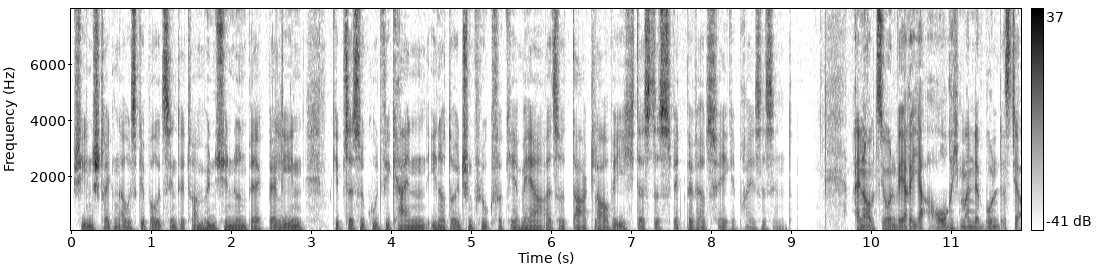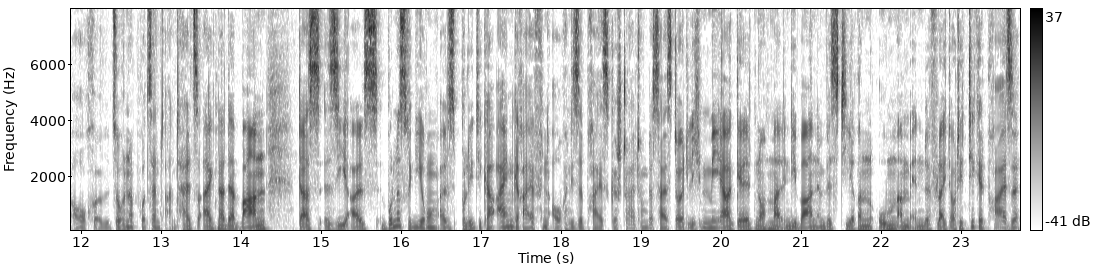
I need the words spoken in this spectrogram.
Schienenstrecken ausgebaut sind, etwa München, Nürnberg, Berlin, gibt es ja so gut wie keinen innerdeutschen Flugverkehr mehr. Also da glaube ich, dass das wettbewerbsfähige Preise sind. Eine Option wäre ja auch, ich meine, der Bund ist ja auch äh, zu 100 Prozent Anteilseigner der Bahn, dass Sie als Bundesregierung, als Politiker eingreifen, auch in diese Preisgestaltung. Das heißt, deutlich mehr Geld nochmal in die Bahn investieren, um am Ende vielleicht auch die Ticketpreise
